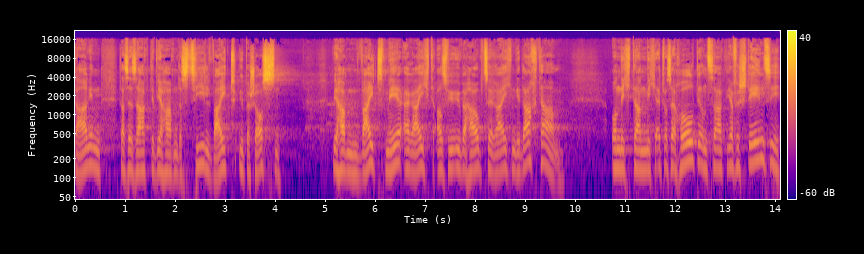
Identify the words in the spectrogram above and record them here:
darin, dass er sagte, wir haben das Ziel weit überschossen. Wir haben weit mehr erreicht, als wir überhaupt zu erreichen gedacht haben und ich dann mich etwas erholte und sagte, ja verstehen Sie,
